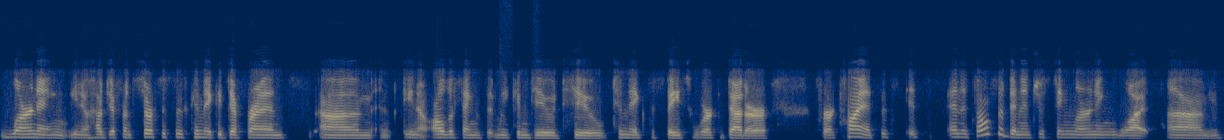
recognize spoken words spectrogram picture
learning, you know, how different surfaces can make a difference, um, and you know, all the things that we can do to to make the space work better for our clients. It's it's and it's also been interesting learning what um,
